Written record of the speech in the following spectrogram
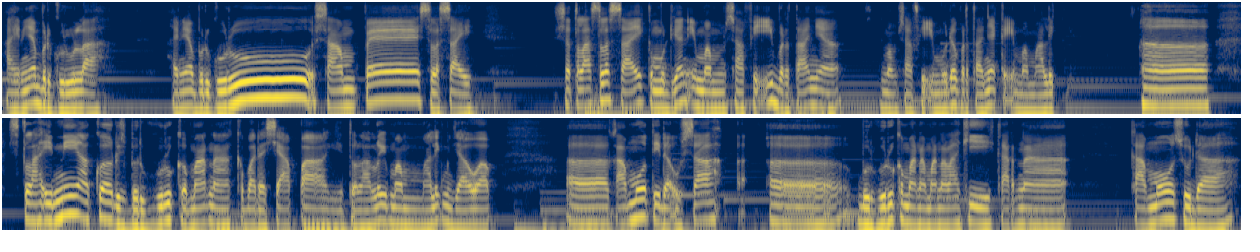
akhirnya bergurulah. Akhirnya berguru sampai selesai. Setelah selesai, kemudian Imam Syafi'i bertanya, Imam Syafi'i muda bertanya ke Imam Malik, Uh, setelah ini aku harus berguru ke mana? Kepada siapa? Gitu. Lalu Imam Malik menjawab uh, kamu tidak usah uh, berguru ke mana-mana lagi karena kamu sudah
